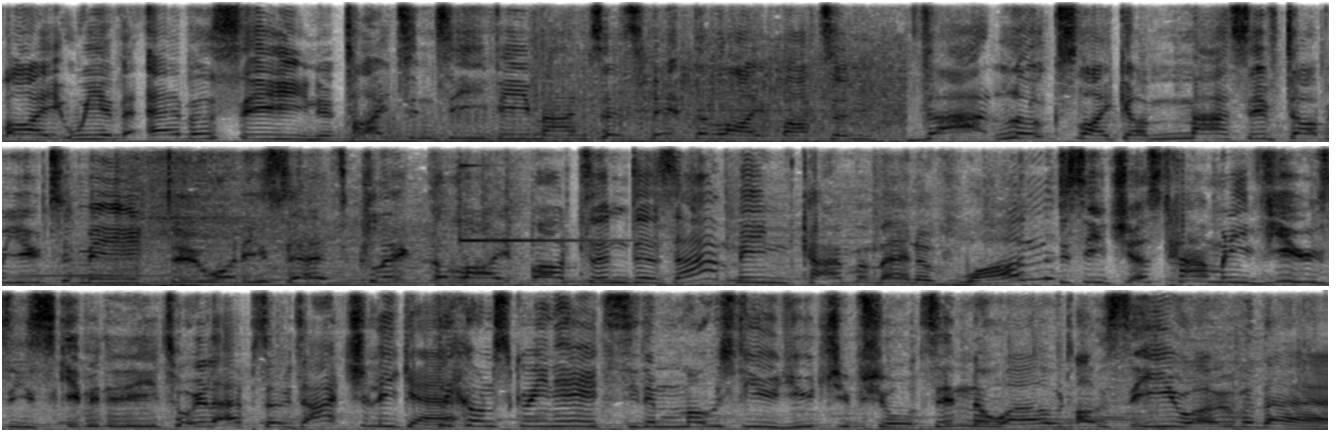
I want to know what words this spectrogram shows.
fight we have ever seen. Titan TV man says hit the like button. That looks like a massive W to me. Do what he says. Click the like button. Does that mean cameramen have won? To see just how many views these Skibidi Toilet episodes actually get, click on screen here to see the most viewed YouTube shorts in the world. I'll see you over there.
